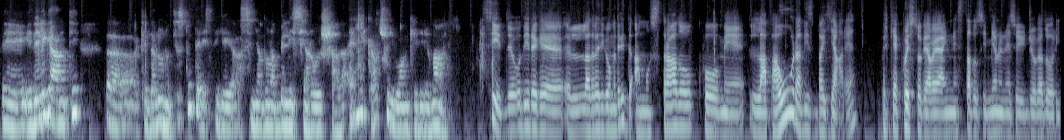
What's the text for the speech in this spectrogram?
e, ed eleganti, eh, che da lui non ti aspetteresti, che ha segnato una bellissima rovesciata. E nel calcio ti può anche dire mai. Sì, devo dire che l'Atletico Madrid ha mostrato come la paura di sbagliare, perché è questo che aveva innestato Simeone nei suoi giocatori,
